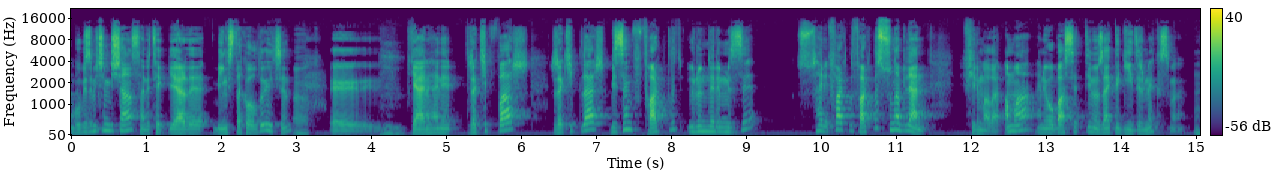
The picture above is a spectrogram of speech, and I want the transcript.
Bu bizim için bir şans. Hani tek bir yerde Bingstock olduğu için. Evet. E, yani hani rakip var. Rakipler bizim farklı ürünlerimizi hani farklı farklı sunabilen firmalar. Ama hani o bahsettiğim özellikle giydirme kısmı, hı hı.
